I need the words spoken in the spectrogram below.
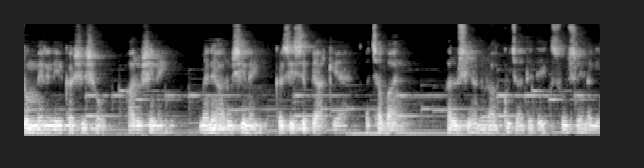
तुम मेरे लिए कशिश हो, आरुषि नहीं। मैंने आरुषि नहीं, कशिश से प्यार किया है। अच्छा बाय आरुषि अनुराग को जाते देख सोचने लगी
